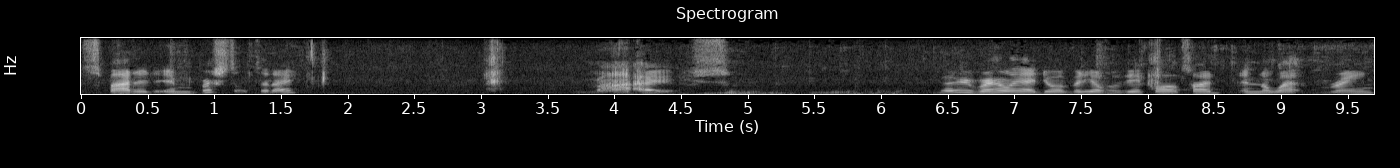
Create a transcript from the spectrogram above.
spotted in Bristol today. Nice. Very rarely I do a video of a vehicle outside in the wet rain,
